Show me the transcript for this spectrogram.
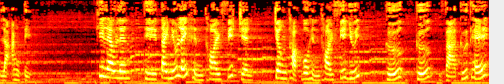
là ăn tiệc khi leo lên thì tay níu lấy hình thoi phía trên, chân thọt vô hình thoi phía dưới, cứ, cứ và cứ thế,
